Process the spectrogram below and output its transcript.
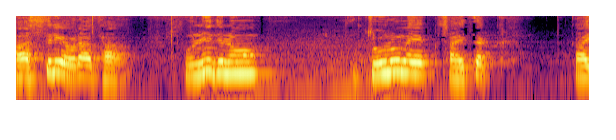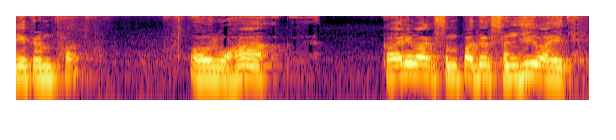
आश्चर्य हो रहा था। उन्हीं दिनों चूरू में एक साहित्यक कार्यक्रम था और वहाँ कार्यवाहक संपादक संजीव आए थे।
